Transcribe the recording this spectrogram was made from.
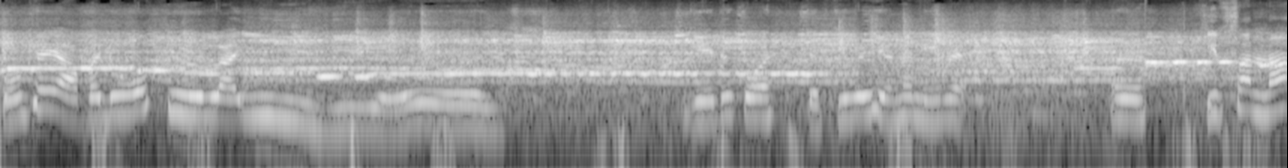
ผมแค่อยากไปดูว่าคืออะไรเอ้ยโอเคทุกคนจบคลิปไว้เพียงเท่านี้แหละเออคลิปสั้นเนะ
